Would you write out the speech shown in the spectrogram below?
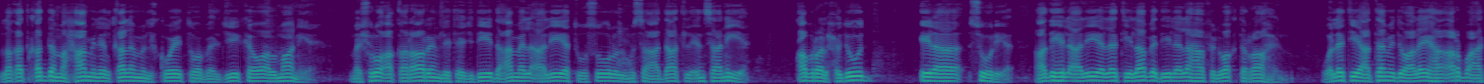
لقد قدم حامل القلم الكويت وبلجيكا وألمانيا مشروع قرار لتجديد عمل آلية وصول المساعدات الإنسانية عبر الحدود إلى سوريا. هذه الآلية التي لا بديل لها في الوقت الراهن والتي يعتمد عليها أربعة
